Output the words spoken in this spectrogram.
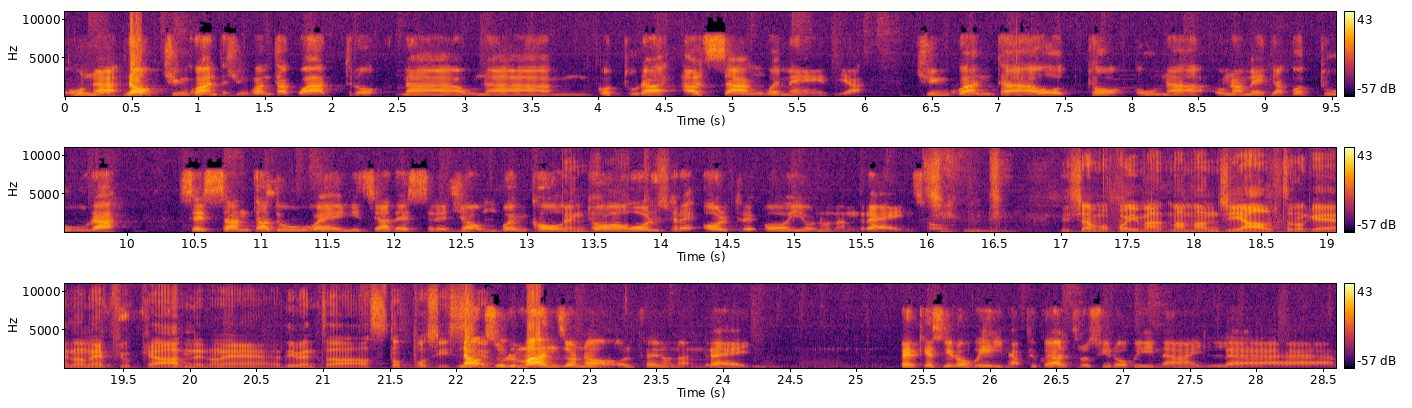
una, no 50 54 una, una mm, cottura al sangue media 58 una, una media cottura 62 inizia ad essere già un buon cotto, ben cotto oltre, sì. oltre, poi io non andrei insomma sì diciamo poi ma, ma, mangi altro che non è più carne, non è, diventa stopposissimo. No, sul manzo no, oltre non andrei, perché si rovina, più che altro si rovina il, eh,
